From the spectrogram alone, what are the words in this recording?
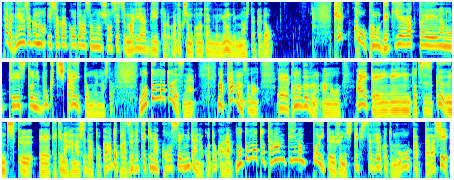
ただ原作の伊坂幸太郎さんの小説「マリア・ビートル」私もこのタイミングで読んでみましたけど構この出来上がった映画のテイストに僕近いと思いました。もともとですねまあ多分その、えーこの部分あのあえて延々と続くうんちく、えー的な話だとかあとパズル的な構成みたいなことからもともとタランティーノっぽいというふうに指摘されることも多かったらしい、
